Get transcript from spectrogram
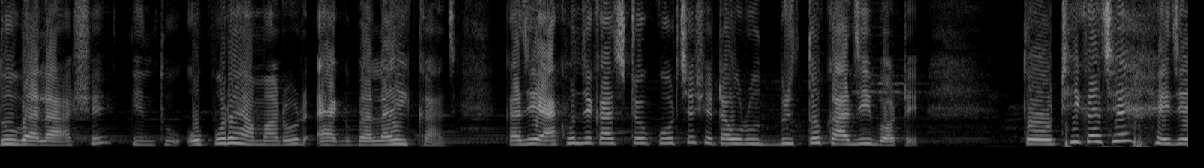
দুবেলা আসে, কিন্তু ওপরে আমার ওর একবেলাই কাজ। কাজে এখন যে কাজটা ও করছে, সেটা ওর উদ্বৃত্ত কাজই বটে। তো ঠিক আছে, এই যে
